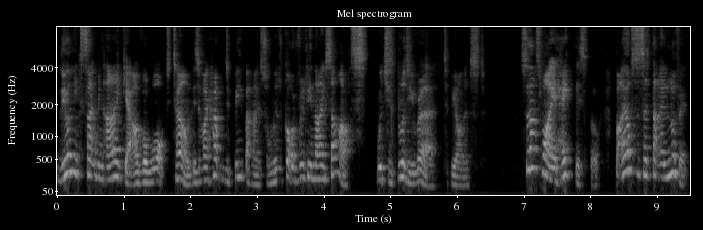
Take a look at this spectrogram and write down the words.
the only excitement I get out of a walk to town is if I happen to be behind someone who's got a really nice arse, which is bloody rare, to be honest. So that's why I hate this book, but I also said that I love it,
